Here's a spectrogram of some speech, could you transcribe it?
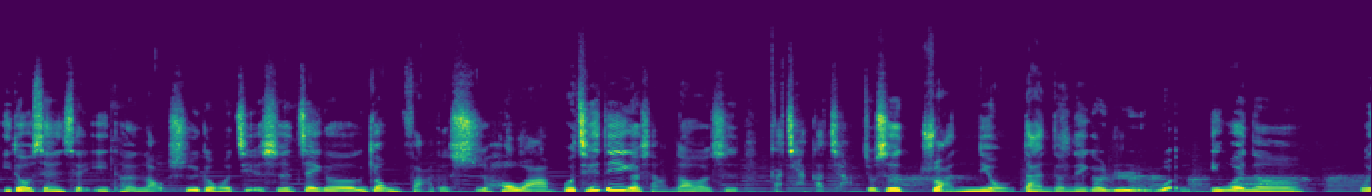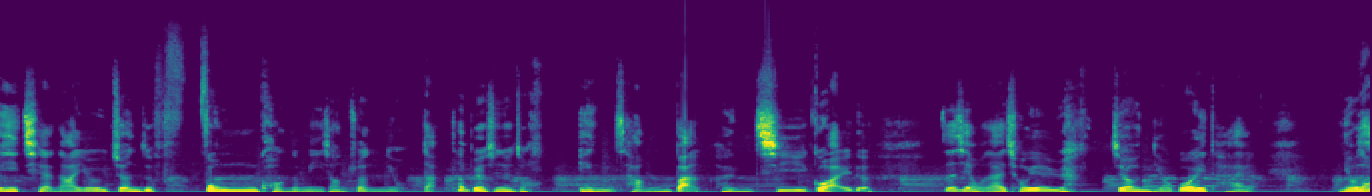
伊豆先生伊藤老师跟我解释这个用法的时候啊，我其实第一个想到的是“嘎嚓嘎嚓”，就是转扭蛋的那个日文，因为呢。我以前啊，有一阵子疯狂的迷上转扭蛋，特别是那种 隐藏版，很奇怪的。之前我在秋叶原就扭过一台，扭到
